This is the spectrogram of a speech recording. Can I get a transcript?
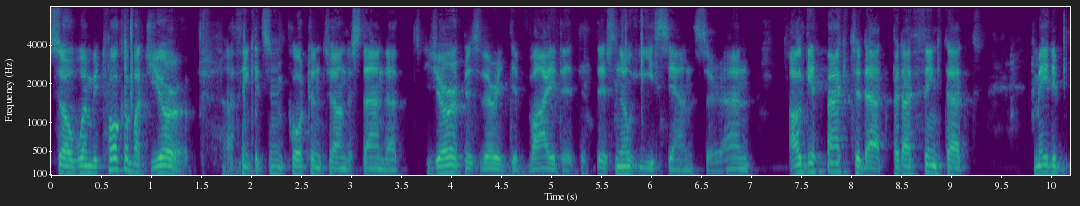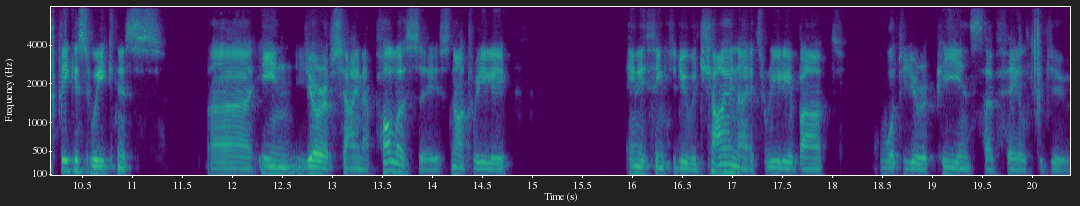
So when we talk about Europe, I think it's important to understand that Europe is very divided. There's no easy answer. And I'll get back to that, but I think that maybe the biggest weakness uh, in Europe's China policy is not really anything to do with China. It's really about what Europeans have failed to do.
